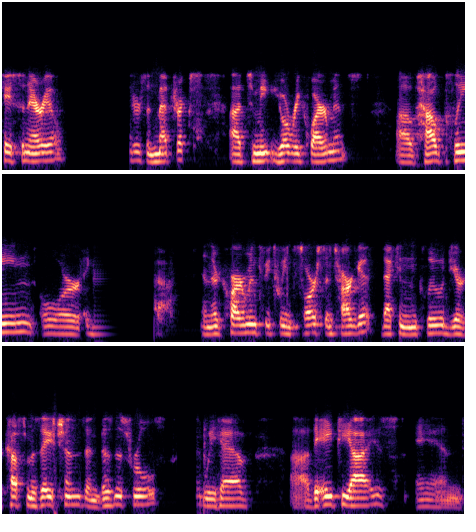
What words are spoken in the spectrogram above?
case scenario standards and metrics uh, to meet your requirements of how clean or and the requirements between source and target that can include your customizations and business rules. We have uh, the APIs and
